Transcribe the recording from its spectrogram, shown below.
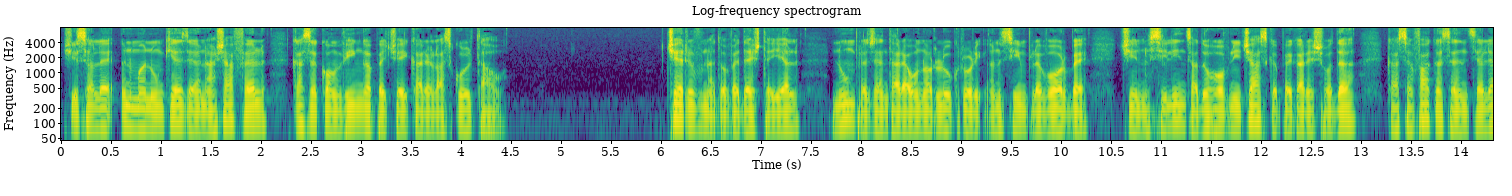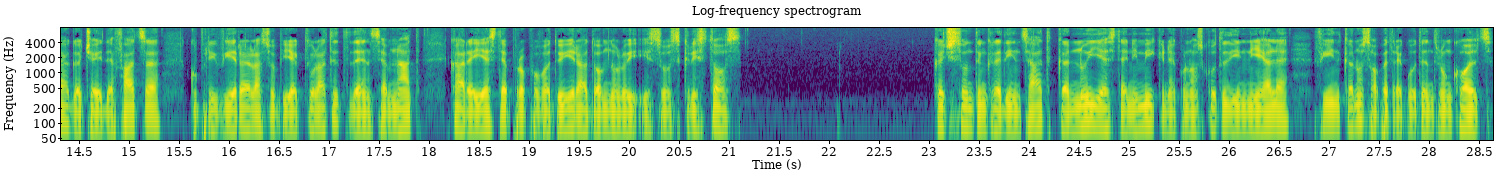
și să le înmănuncheze în așa fel ca să convingă pe cei care îl ascultau. Ce râvnă dovedește el, nu în prezentarea unor lucruri în simple vorbe, ci în silința duhovnicească pe care și-o dă ca să facă să înțeleagă cei de față cu privire la subiectul atât de însemnat care este propovăduirea Domnului Isus Hristos căci sunt încredințat că nu este nimic necunoscut din ele, fiindcă nu s-au petrecut într-un colț.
